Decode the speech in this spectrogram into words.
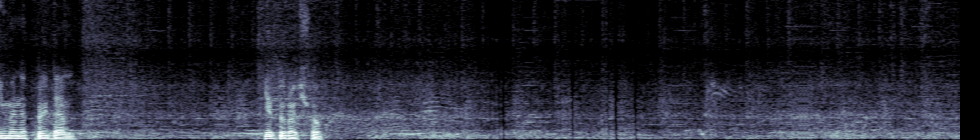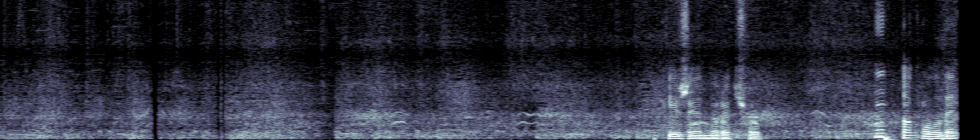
Ні, ми не пройдемо. Я дурачок. який же я дурачок. Ну, так молодець.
